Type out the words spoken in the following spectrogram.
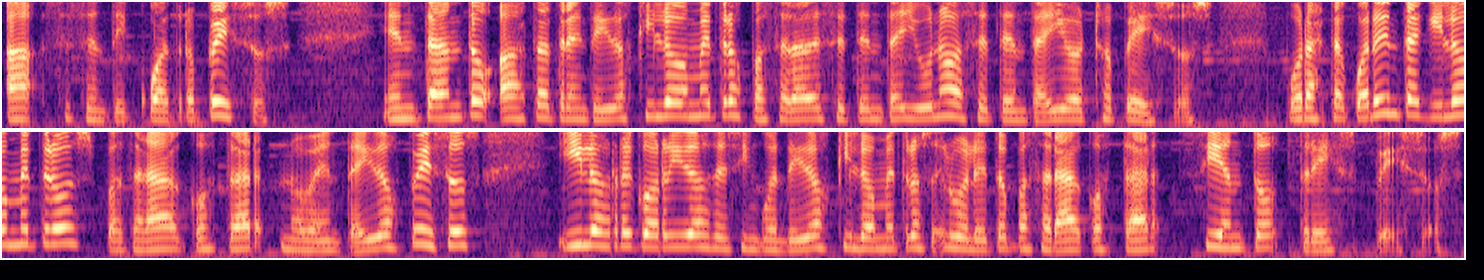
a 64 pesos. En tanto, hasta 32 kilómetros pasará de 71 a 78 pesos. Por hasta 40 kilómetros pasará a costar 92 pesos y los recorridos de 52 kilómetros el boleto pasará a costar 103 pesos.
